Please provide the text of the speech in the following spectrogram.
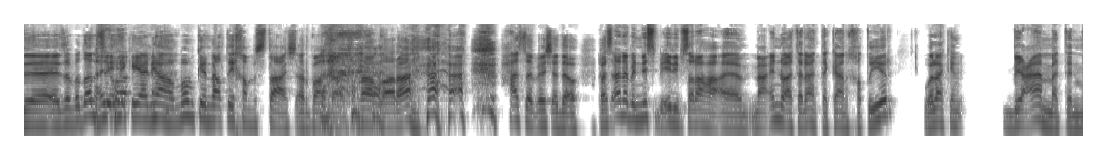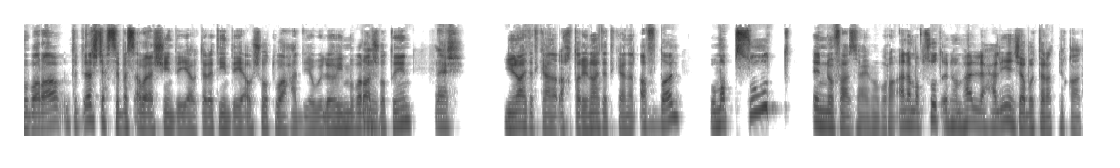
إذا بضل زي أيوة. هيك يعني ها ممكن نعطيه 15 14 ما بعرف حسب إيش أداؤه. بس أنا بالنسبة لي بصراحة آه، مع إنه أتلانتا كان خطير ولكن بعامة المباراة أنت بتقدرش تحسب بس أول 20 دقيقة أو 30 دقيقة أو شوط واحد أو هي مباراة. شوطين. ماشي. يونايتد كان الأخطر يونايتد كان الأفضل ومبسوط إنه فاز هاي المباراة. أنا مبسوط إنهم هلأ حاليا جابوا ثلاث نقاط.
